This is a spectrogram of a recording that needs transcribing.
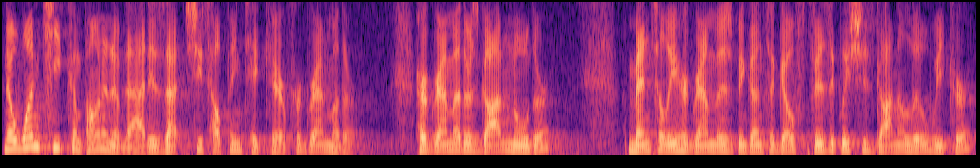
Now, one key component of that is that she's helping take care of her grandmother. Her grandmother's gotten older. Mentally, her grandmother's begun to go. Physically, she's gotten a little weaker.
